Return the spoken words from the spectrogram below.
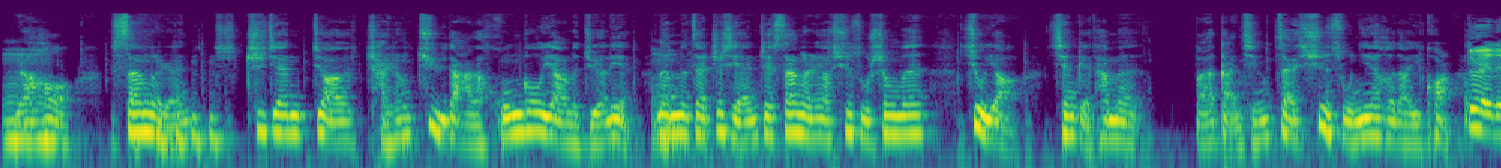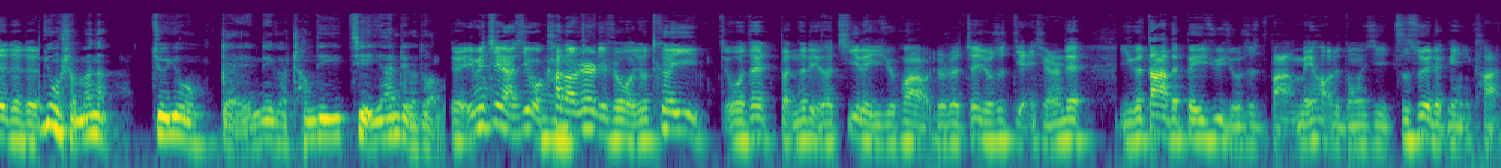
嗯然后三个人之间就要产生巨大的鸿沟一样的决裂。那么在之前，这三个人要迅速升温，就要先给他们把感情再迅速捏合到一块儿。对对对对用什么呢？就用给那个程蝶衣戒烟这个段落。对，因为这场戏我看到这儿的时候，我就特意我在本子里头记了一句话，我就说这就是典型的一个大的悲剧，就是把美好的东西撕碎了给你看。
